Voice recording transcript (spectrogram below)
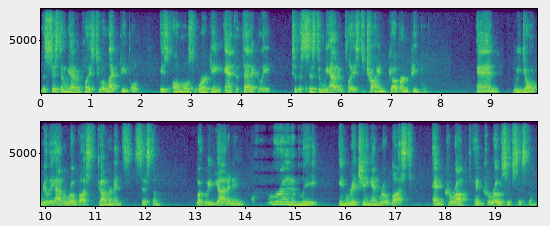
the system we have in place to elect people is almost working antithetically to the system we have in place to try and govern people. And we don't really have a robust governance system, but we've got an incredibly enriching and robust and corrupt and corrosive system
